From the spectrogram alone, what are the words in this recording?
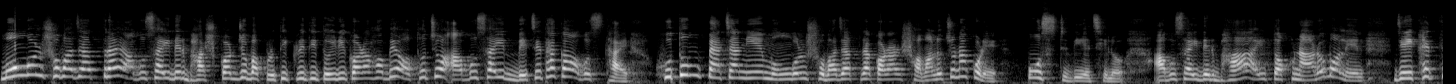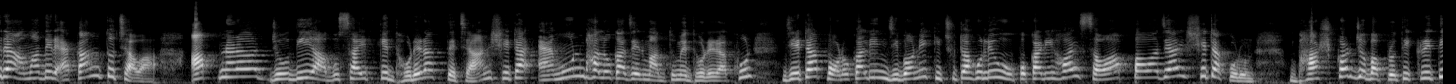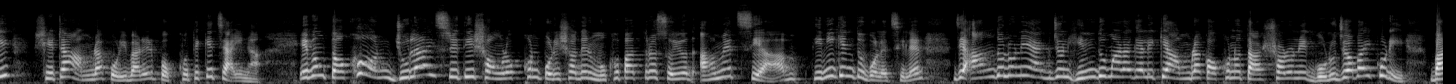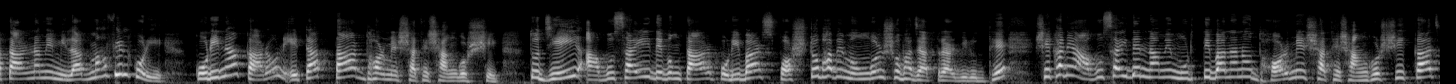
মঙ্গল শোভাযাত্রায় আবু সাইদের ভাস্কর্য বা প্রতিকৃতি তৈরি করা হবে, অথচ আবু সাইদ বেঁচে থাকা অবস্থায় হুতুম প্যাঁচা নিয়ে মঙ্গল শোভাযাত্রা করার সমালোচনা করে পোস্ট দিয়েছিল। আবু সাইদের ভাই তখন আরও বলেন যে, এক্ষেত্রে আমাদের একান্ত চাওয়া আপনারা যদি আবু সাইদকে ধরে রাখতে চান, সেটা এমন ভালো কাজের মাধ্যমে ধরে রাখুন, যেটা পরকালীন জীবনে কিছুটা হলেও উপকারী হয়, সওয়াব পাওয়া যায়, সেটা করুন। ভাস্কর্য বা প্রতিকৃতি, সেটা আমরা পরিবারের পক্ষ থেকে চাই না। এবং তখন জুলাই স্মৃতি সংরক্ষণ পরিষদের মুখপাত্র সৈয়দ আহমেদ সিয়াম, তিনি কিন্তু বলেছিলেন যে, আন্দোলনে একজন হিন্দু মারা গেলে কি আমরা কখনো তার স্মরণে গরু জবাই করি বা তার নামে মিলাদ মাহফিল করি? করি না, কারণ এটা তার ধর্মের সাথে সাংঘর্ষিক। তো যেই আবু সাইদ এবং তার পরিবার স্পষ্টভাবে মঙ্গল শোভাযাত্রার বিরুদ্ধে, সেখানে আবু সাইদের নামে মূর্তি বানানো ধর্মের সাথে সাংঘর্ষিক কাজ,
